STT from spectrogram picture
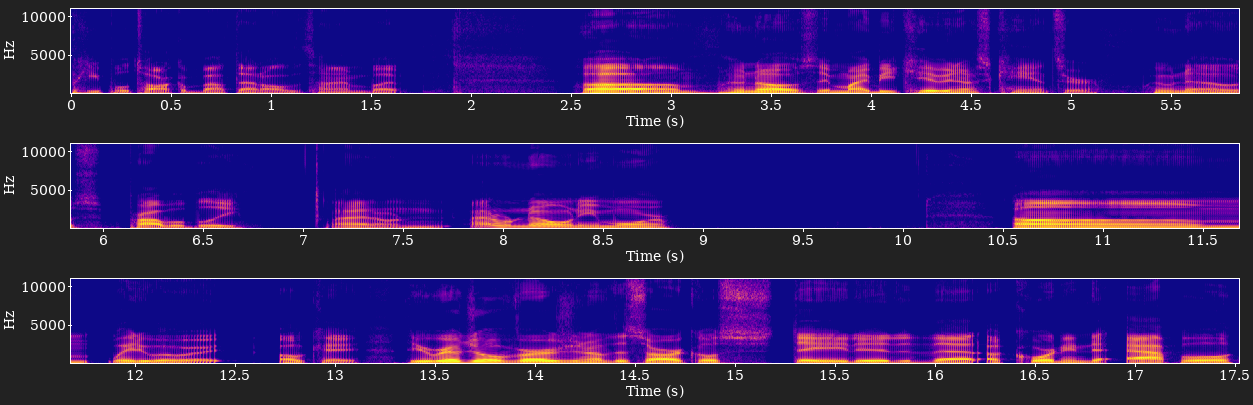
people talk about that all the time, but um, who knows? it might be giving us cancer. Who knows? Probably. I don't. I don't know anymore. Um. Wait. Wait. Wait. Okay. The original version of this article stated that according to Apple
